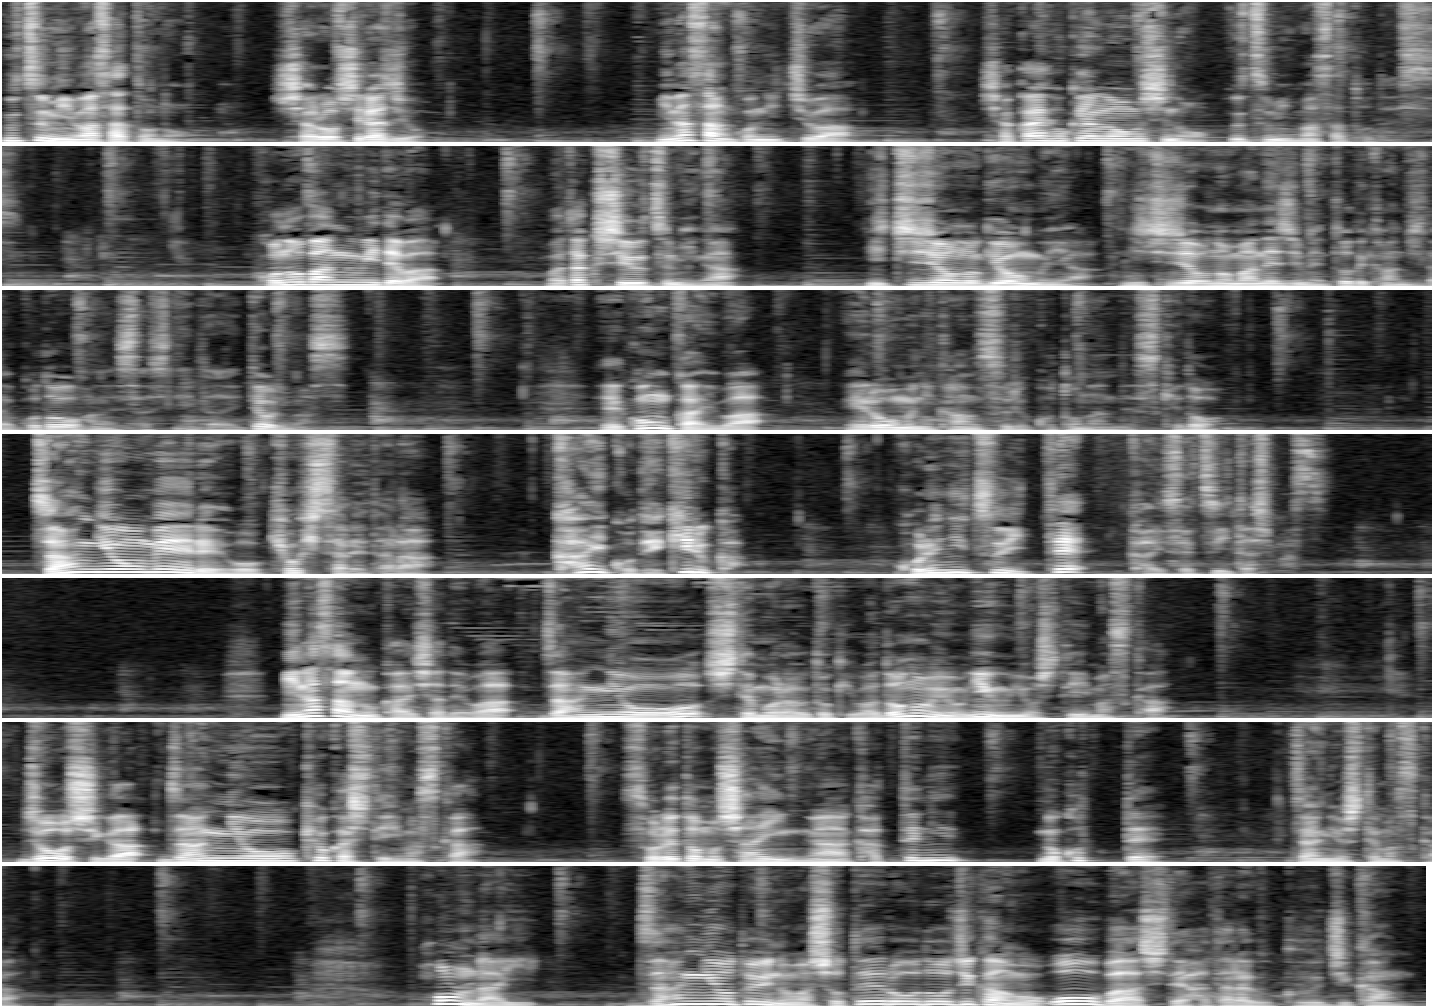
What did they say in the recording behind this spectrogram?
内海正人の社労士ラジオ。皆さんこんにちは。社会保険労務士の内海正人です。この番組では私内海が日常の業務や日常のマネジメントで感じたことをお話しさせていただいております。え今回は労務に関することなんですけど残業命令を拒否されたら解雇できるか？これについて解説いたします。皆さんの会社では残業をしてもらう時はどのように運用していますか？上司が残業を許可していますか？それとも社員が勝手に残って残業してますか？本来残業というのは所定労働時間をオーバーして働く時間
